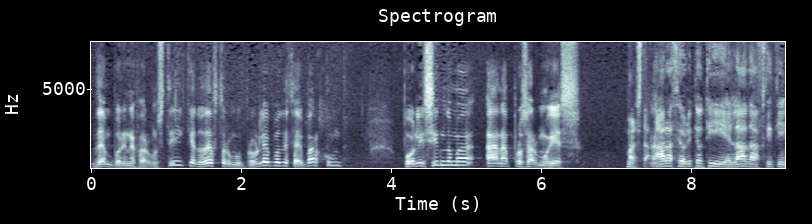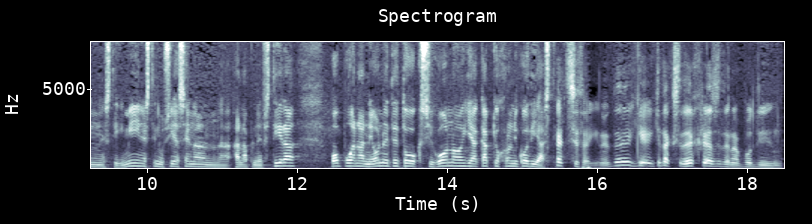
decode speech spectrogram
δεν μπορεί να εφαρμοστεί και το δεύτερο που προβλέπω ότι θα υπάρχουν πολύ σύντομα αναπροσαρμογές Μάλιστα. Άρα θεωρείτε ότι η Ελλάδα αυτή τη στιγμή είναι στην ουσία σε έναν αναπνευστήρα όπου ανανεώνεται το οξυγόνο για κάποιο χρονικό διάστημα. Έτσι θα γίνεται και κοιτάξτε δεν χρειάζεται να πω την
